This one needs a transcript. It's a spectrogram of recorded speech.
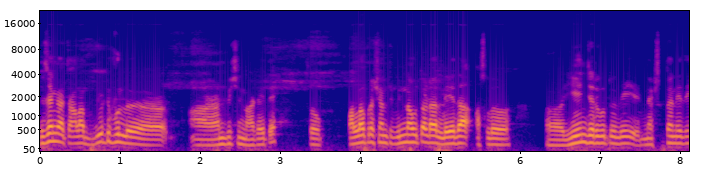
నిజంగా చాలా బ్యూటిఫుల్ uh, అనిపించింది నాకైతే. సో పల్లవ ప్రశాంత్ విన్ అవుతాడా లేదా అసలు ఏం జరుగుతుంది నెక్స్ట్ అనేది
